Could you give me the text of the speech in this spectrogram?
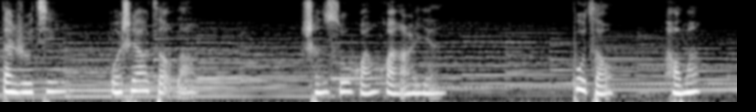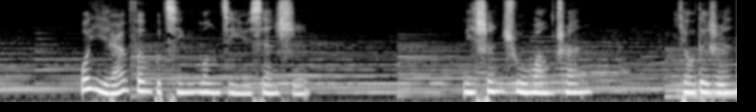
但如今我是要走了。陈苏缓缓而言：“不走，好吗？”我已然分不清梦境与现实。你身处忘川，有的人，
